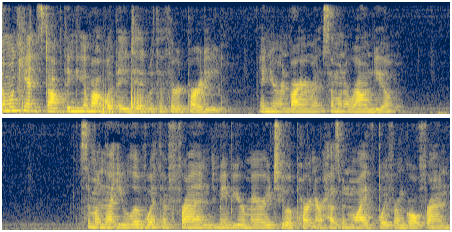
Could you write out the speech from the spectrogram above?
Someone can't stop thinking about what they did with a third party in your environment, someone around you. Someone that you live with, a friend, maybe you're married to, a partner, husband, wife, boyfriend, girlfriend.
